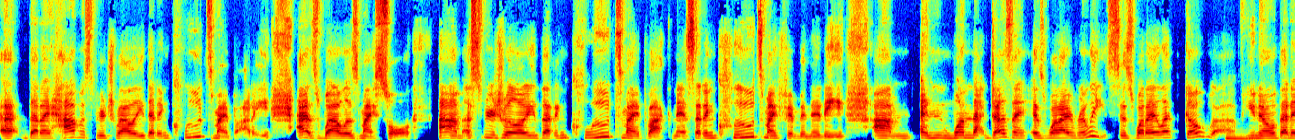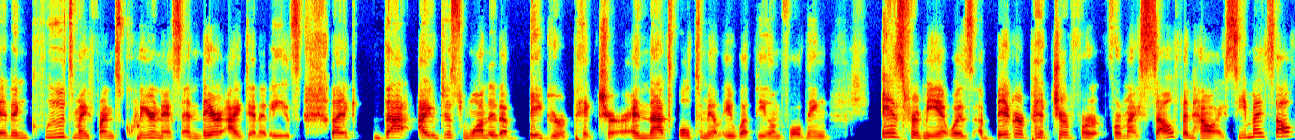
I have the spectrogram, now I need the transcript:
uh, that I have a spirituality that includes my body as well as my soul, um, a spirituality that includes my blackness, that includes my femininity, um, and one that doesn't is what I release, is what I let go of. Mm. You know that it includes my friends' queerness and their identities, like that. I just wanted a bigger picture, and that's ultimately what the unfolding is for me it was a bigger picture for for myself and how i see myself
